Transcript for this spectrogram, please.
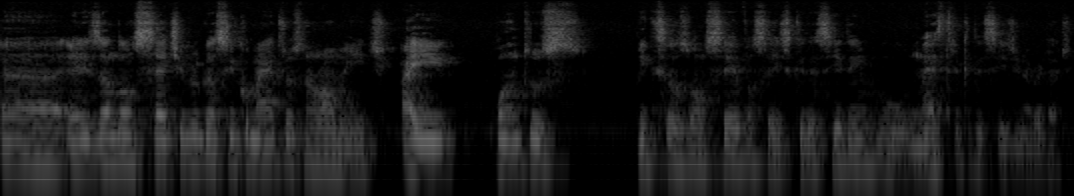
Ah, eles andam 7,5 metros normalmente. Aí quantos pixels vão ser, vocês que decidem, o mestre que decide, na verdade.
